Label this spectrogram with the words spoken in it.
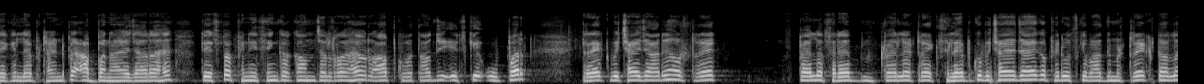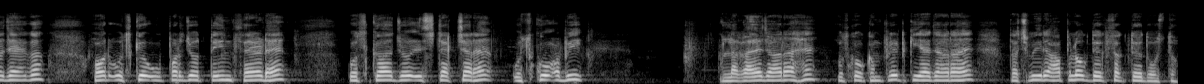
लेकिन लेफ़्ट हैंड पे अब बनाया जा रहा है। तो इस पर फिनिशिंग का काम चल रहा है और आपको बता दूँ, इसके ऊपर ट्रैक बिछाए जा रहे हैं और ट्रैक पहले स्लैब पहले ट्रैक स्लैब को बिछाया जाएगा, फिर उसके बाद में ट्रैक डाला जाएगा और उसके ऊपर जो तीन साइड है, उसका जो स्ट्रक्चर है, उसको अभी लगाया जा रहा है, उसको कंप्लीट किया जा रहा है। तस्वीर आप लोग देख सकते हो दोस्तों।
